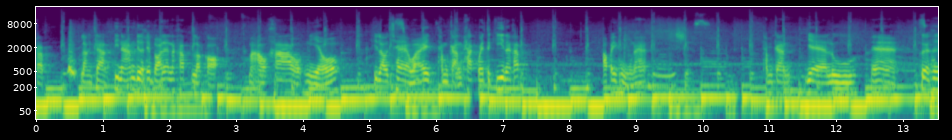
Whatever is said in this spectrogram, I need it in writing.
ครับ หลังจากที่น้ำเดือดเรียบร้อยแล้วนะครับเราก็มาเอาข้าวเหนียวที่เราแช่ไว้ทำการพักไว้ตะกี้นะครับ เอาไปหุงนะฮะ Delicious. ทำการแย่รูนะเพื่อให้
